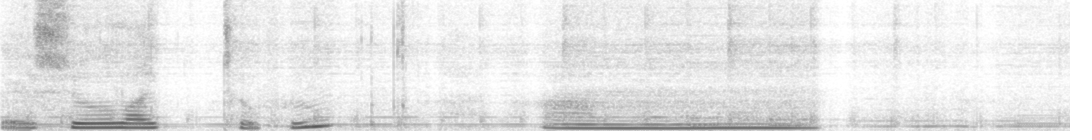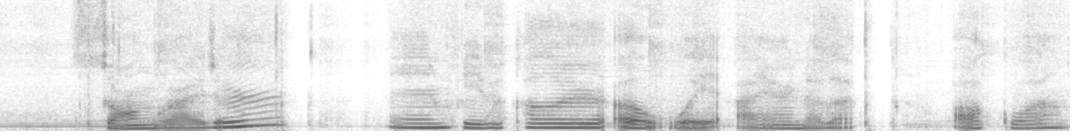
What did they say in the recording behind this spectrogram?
Okay, she'll like tofu. Um, songwriter and favorite color. Oh wait, I already know that. Aqua.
